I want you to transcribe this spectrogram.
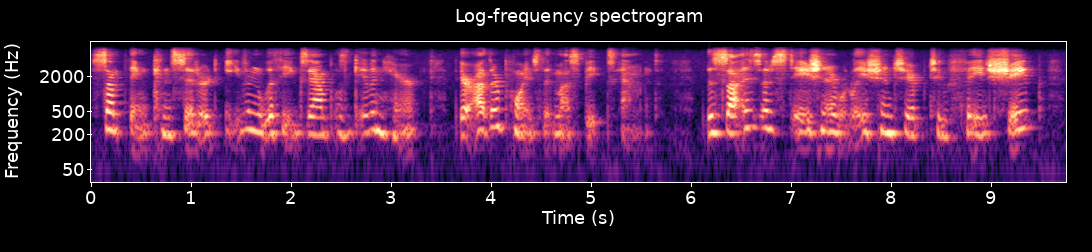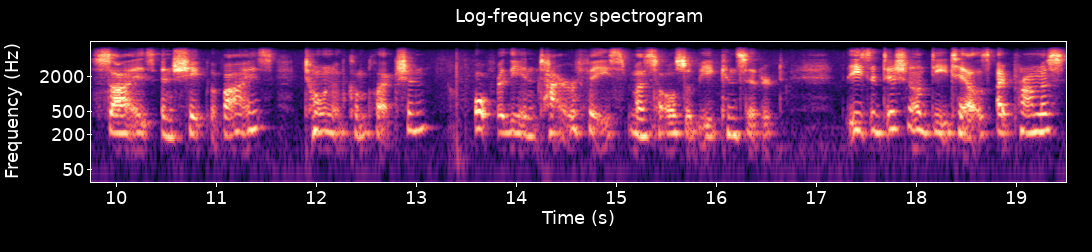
something considered even with the examples given here, there are other points that must be examined. The size of station in relationship to face shape, size and shape of eyes, tone of complexion over the entire face must also be considered. These additional details I promise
